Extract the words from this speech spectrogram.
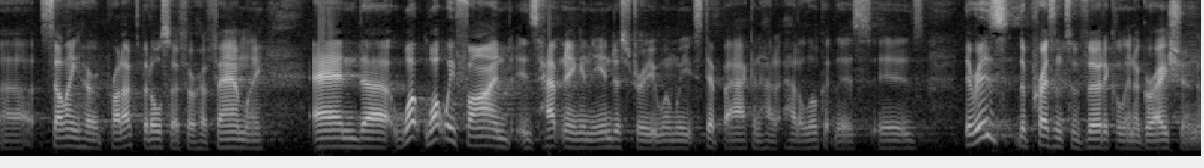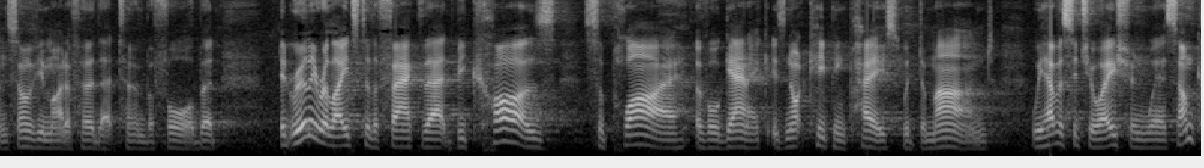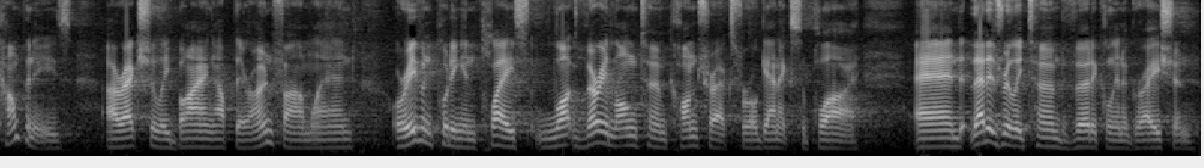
uh, selling her products, but also for her family. And what, what we find is happening in the industry when we step back and had, had a look at this is there is the presence of vertical integration, and some of you might have heard that term before, but it really relates to the fact that because supply of organic is not keeping pace with demand, we have a situation where some companies are actually buying up their own farmland or even putting in place very long term contracts for organic supply. And that is really termed vertical integration.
